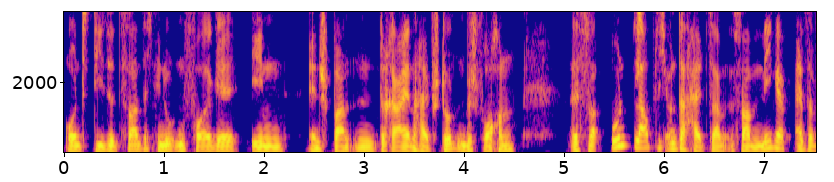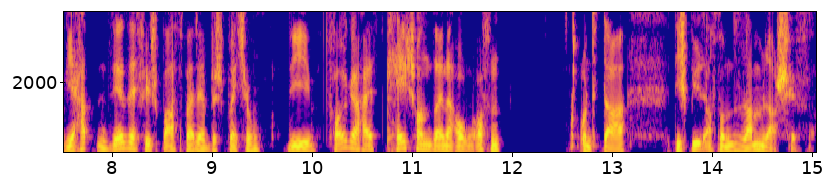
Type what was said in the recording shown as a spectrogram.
und diese 20 Minuten Folge in entspannten dreieinhalb Stunden besprochen. Es war unglaublich unterhaltsam. Es war mega, also wir hatten sehr, sehr viel Spaß bei der Besprechung. Die Folge heißt Kay schon seine Augen offen. Und da, die spielt auf so einem Sammlerschiff.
